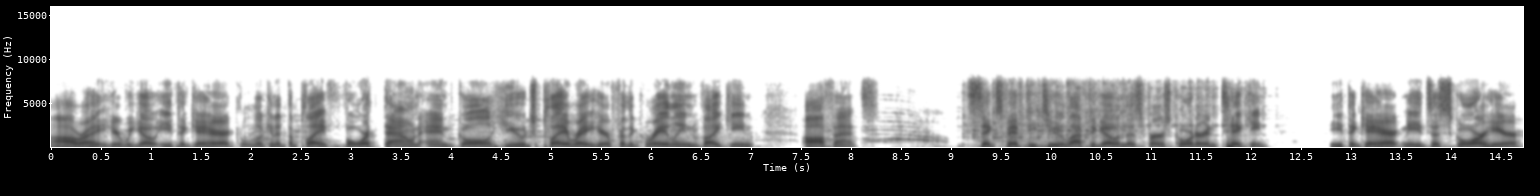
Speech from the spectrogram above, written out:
All right, here we go. Ethan Kaharick looking at the play. Fourth down and goal. Huge play right here for the Grayling Viking offense. 6.52 left to go in this first quarter and ticking. Ethan Kaharick needs a score here.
